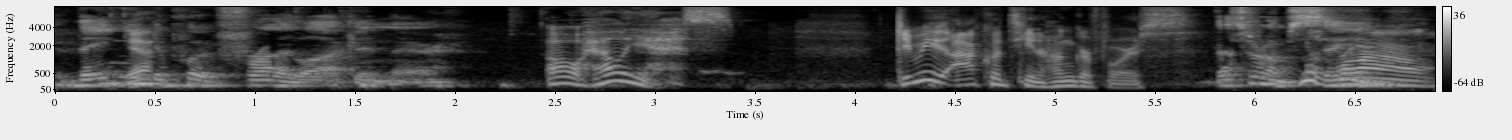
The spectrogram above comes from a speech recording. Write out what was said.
They need Yeah. to put Frylock in there. Oh hell yes! Give me Aqua Teen Hunger Force. That's what I'm saying. They're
